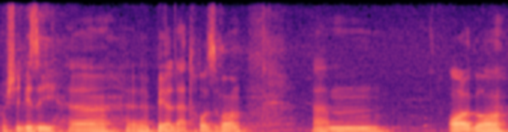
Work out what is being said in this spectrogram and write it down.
Most egy vízi példát hozva, alga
